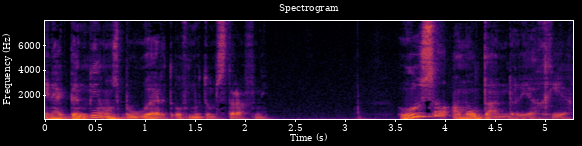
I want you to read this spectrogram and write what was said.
en ek dink nie ons behoort of moet hom straf nie. Hoe sal almal dan reageer?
